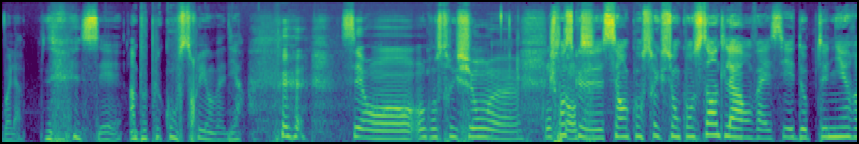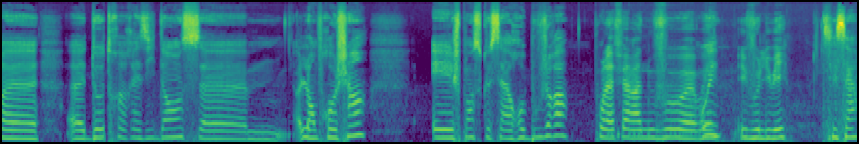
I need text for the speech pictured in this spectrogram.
voilà, c'est un peu plus construit, on va dire. c'est en, construction constante. Euh, Je pense que c'est en construction constante. Là, on va essayer d'obtenir euh, euh, d'autres résidences l'an prochain. Et je pense que ça rebougera. Pour la faire à nouveau oui. évoluer. C'est ça.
